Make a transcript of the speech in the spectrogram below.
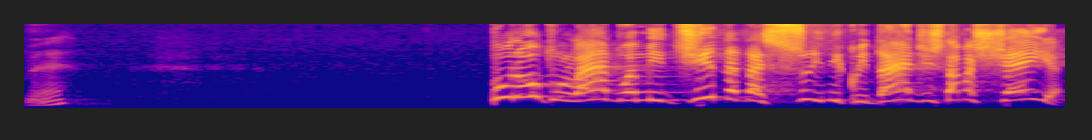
Né? Por outro lado, a medida da sua iniquidade estava cheia.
